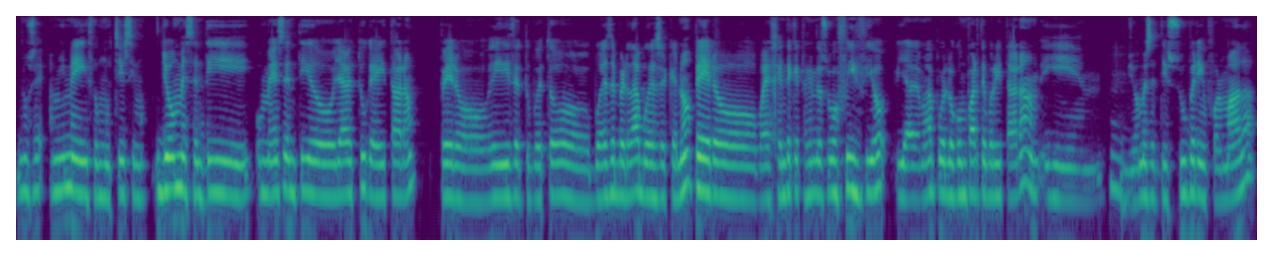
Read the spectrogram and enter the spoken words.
no sé, a mí me hizo muchísimo. Yo me sentí, o me he sentido, ya ves tú que Instagram, pero y dices tú, pues esto puede ser verdad, puede ser que no, pero pues, hay gente que está haciendo su oficio y además pues lo comparte por Instagram y mm. yo me sentí súper informada,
